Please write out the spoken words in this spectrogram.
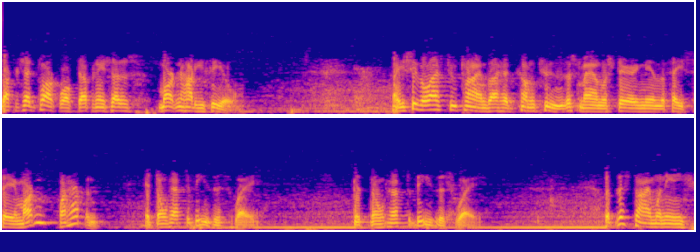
Dr. Ted Clark walked up and he says, Martin, how do you feel? Now, you see, the last two times I had come to, this man was staring me in the face, saying, Martin, what happened? It don't have to be this way. It don't have to be this way. But this time when he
